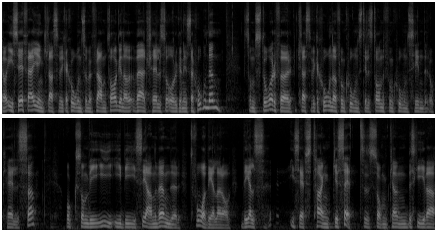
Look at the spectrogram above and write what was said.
Ja, ICF är ju en klassifikation som är framtagen av Världshälsoorganisationen som står för klassifikation av funktionstillstånd, funktionshinder och hälsa och som vi i IBIC använder två delar av. Dels ICFs tankesätt som kan beskriva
